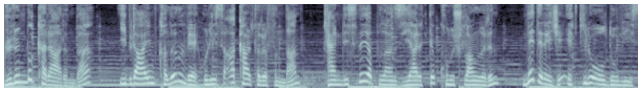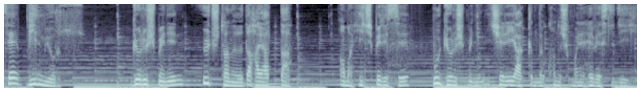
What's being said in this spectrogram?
Gül'ün bu kararında İbrahim Kalın ve Hulusi Akar tarafından kendisine yapılan ziyarette konuşulanların ne derece etkili olduğunu ise bilmiyoruz. Görüşmenin üç tanığı da hayatta ama hiçbirisi bu görüşmenin içeriği hakkında konuşmaya hevesli değil.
